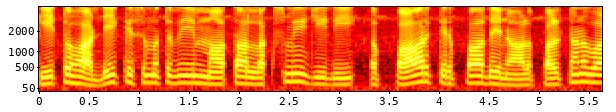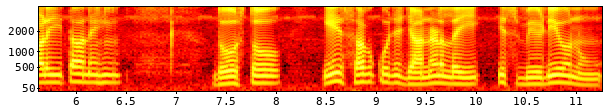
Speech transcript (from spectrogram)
ਕਿ ਤੁਹਾਡੀ ਕਿਸਮਤ ਵੀ ਮਾਤਾ ਲక్ష్ਮੀ ਜੀ ਦੀ ਅਪਾਰ ਕਿਰਪਾ ਦੇ ਨਾਲ ਪਲਟਣ ਵਾਲੀ ਤਾਂ ਨਹੀਂ? ਦੋਸਤੋ, ਇਹ ਸਭ ਕੁਝ ਜਾਣਨ ਲਈ ਇਸ ਵੀਡੀਓ ਨੂੰ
